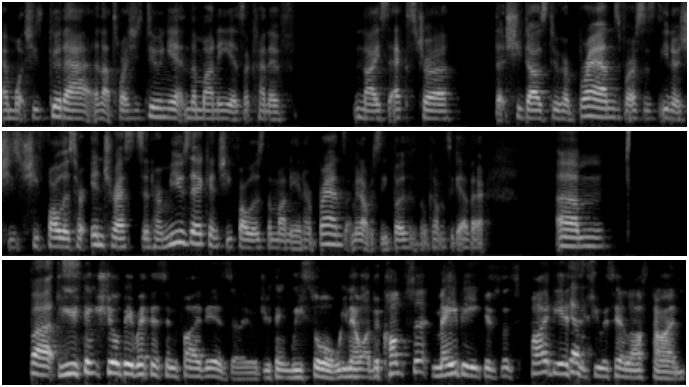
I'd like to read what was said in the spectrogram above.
and what she's good at and that's why she's doing it and the money is a kind of nice extra that she does through her brands versus you know she's she follows her interests in her music and she follows the money in her brands. I mean obviously both of them come together. Um but do you think she'll be with us in five years Zoe, or do you think we saw you know at the concert maybe because it's five years yes. since she was here last time.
